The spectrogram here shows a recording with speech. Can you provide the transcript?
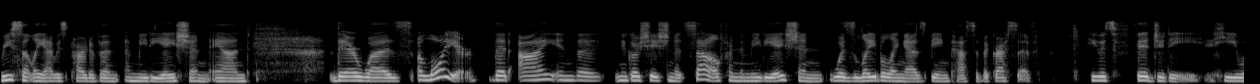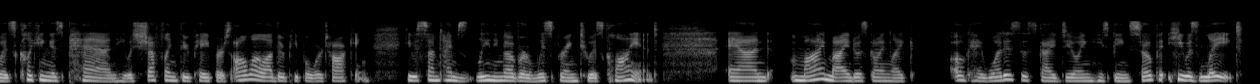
recently I was part of a, a mediation and there was a lawyer that I, in the negotiation itself and the mediation, was labeling as being passive aggressive. He was fidgety. He was clicking his pen. He was shuffling through papers, all while other people were talking. He was sometimes leaning over and whispering to his client. And my mind was going like, okay, what is this guy doing? He's being so, he was late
